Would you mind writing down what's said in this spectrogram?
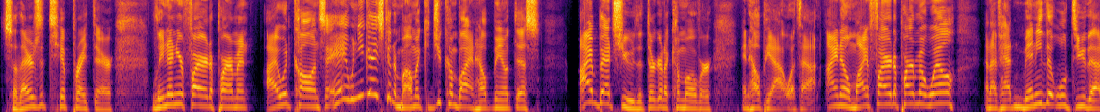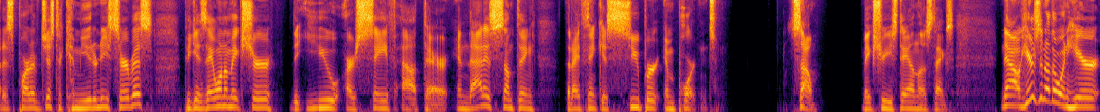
So there's a tip right there. Lean on your fire department. I would call and say, hey, when you guys get a moment, could you come by and help me out with this? I bet you that they're going to come over and help you out with that. I know my fire department will, and I've had many that will do that as part of just a community service because they want to make sure that you are safe out there. And that is something that I think is super important. So make sure you stay on those things. Now, here's another one here.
